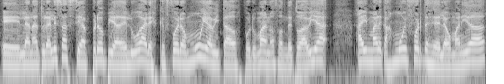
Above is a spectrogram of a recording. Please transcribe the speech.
eh, la naturaleza se apropia de lugares que fueron muy habitados por humanos, donde todavía hay marcas muy fuertes de la humanidad,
